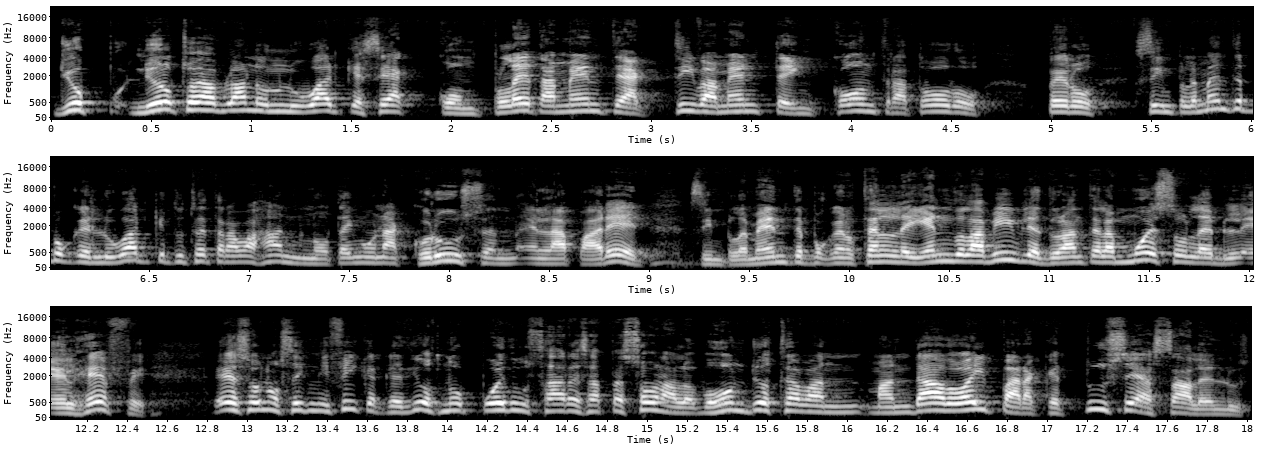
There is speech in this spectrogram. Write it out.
Yo, yo no estoy hablando de un lugar que sea completamente, activamente en contra de todo pero simplemente porque el lugar que tú estés trabajando no tenga una cruz en, la pared, simplemente porque no estén leyendo la Biblia durante el almuerzo el, jefe, eso no significa que Dios no puede usar a esa persona. A lo mejor Dios te ha mandado ahí para que tú seas sal en luz.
